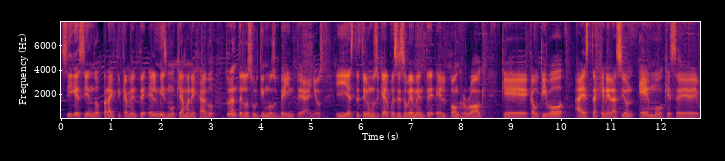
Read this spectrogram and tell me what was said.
sigue siendo prácticamente el mismo que ha manejado durante los últimos 20 años. Y este estilo musical pues es obviamente el punk rock que cautivó a esta generación emo que se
